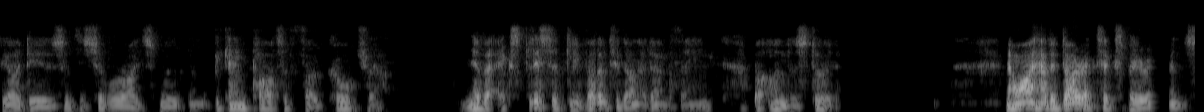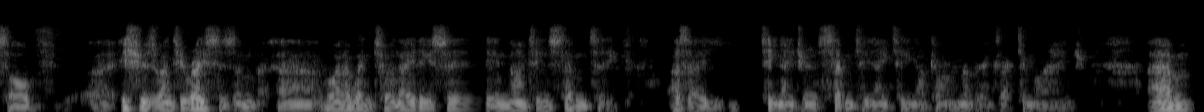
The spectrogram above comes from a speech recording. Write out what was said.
the ideas of the civil rights movement. It became part of folk culture. Never explicitly voted on, I don't think, but understood. Now, I had a direct experience of uh, issues of anti-racism uh, when I went to an ADC in 1970 as a teenager, 17, 18, I can't remember exactly my age. Um,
